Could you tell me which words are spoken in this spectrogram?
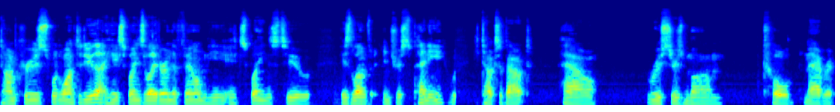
Tom Cruise would want to do that. He explains later in the film, he explains to his love interest Penny, he talks about how Rooster's mom told Maverick,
